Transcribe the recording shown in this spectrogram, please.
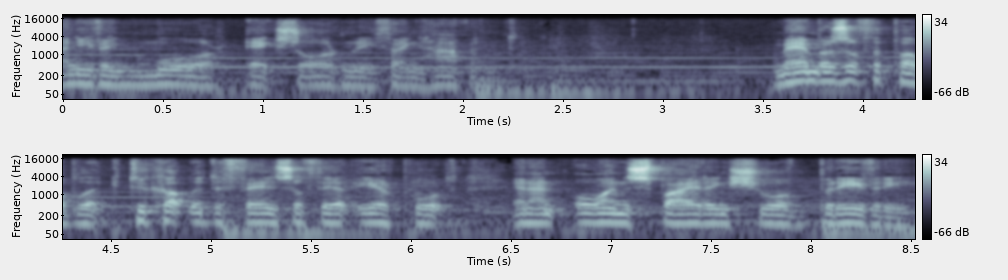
an even more extraordinary thing happened. Members of the public took up the defence of their airport in an awe inspiring show of bravery,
